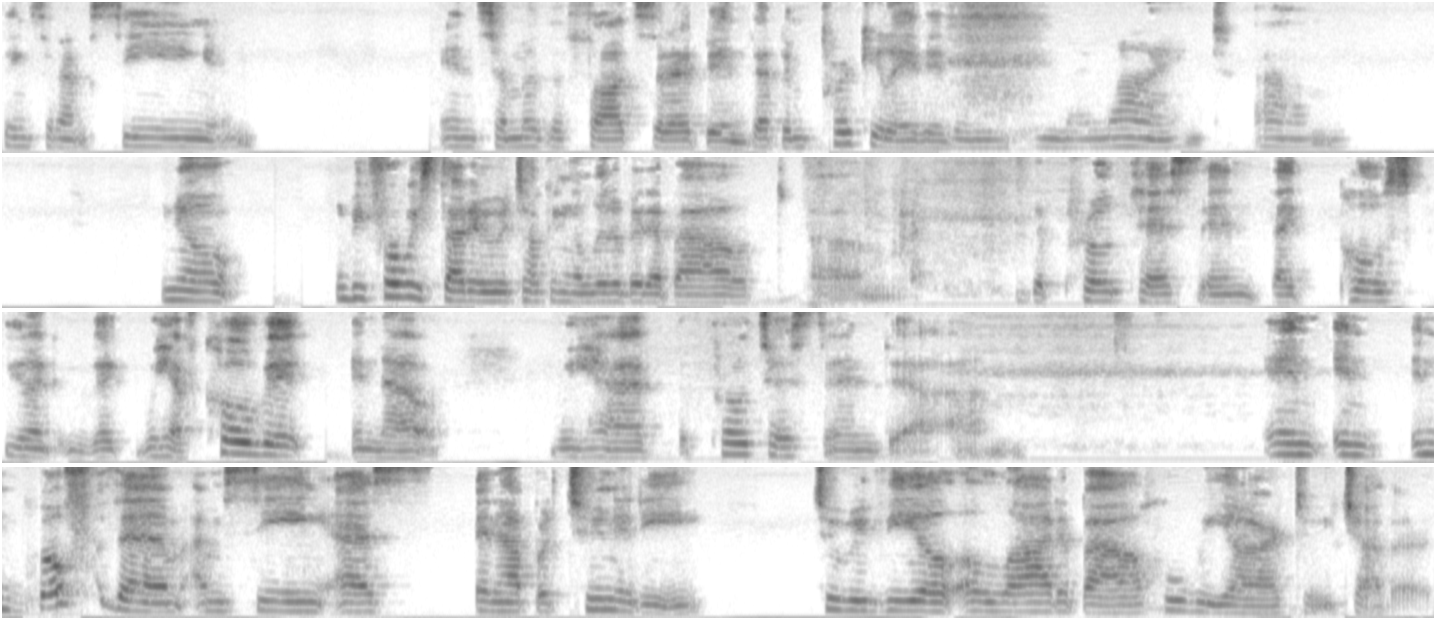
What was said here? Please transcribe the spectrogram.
things that I'm seeing and and some of the thoughts that I've been that have been percolated in, in my mind. Um, you know, before we started, we were talking a little bit about um, the protests and like post, you know, like, like, we have COVID and now we have the protests and uh, um, in in in both of them, I'm seeing as an opportunity to reveal a lot about who we are to each other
